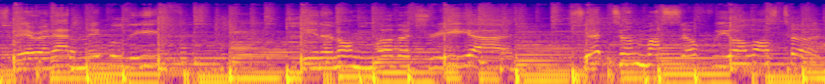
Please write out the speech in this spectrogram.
Staring at a maple leaf Leaning on the mother tree. I said to myself we all lost touch.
